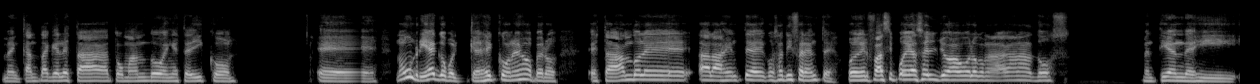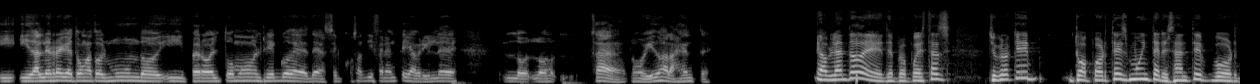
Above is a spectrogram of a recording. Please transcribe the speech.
Me encanta que él está tomando en este disco, eh, no un riesgo porque es el conejo, pero está dándole a la gente cosas diferentes. Porque el fácil puede hacer yo hago lo que me da ganas dos, ¿me entiendes? Y, y, darle reggaetón a todo el mundo, y, pero él tomó el riesgo de, hacer cosas diferentes y abrirle los oídos a la gente. Hablando de, de propuestas, yo creo que tu aporte es muy interesante por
